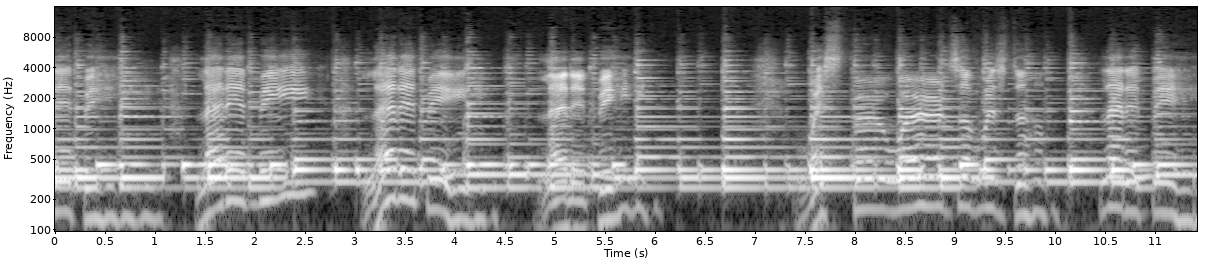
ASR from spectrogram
Let it be, let it be, let it be, let it be. Whisper words of wisdom, let it be.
